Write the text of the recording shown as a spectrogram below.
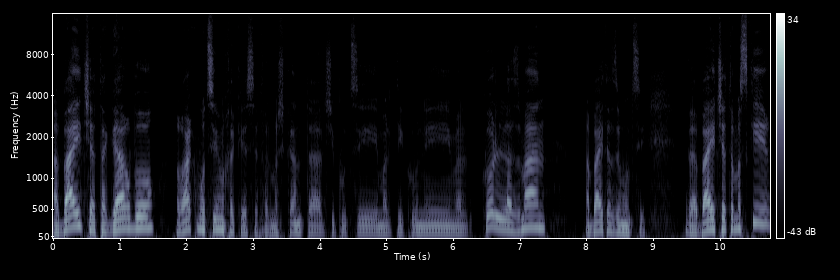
הבית שאתה גר בו, רק מוציא ממך כסף על משכנתה, על שיפוצים, על תיקונים, על כל הזמן הבית הזה מוציא. והבית שאתה משכיר,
